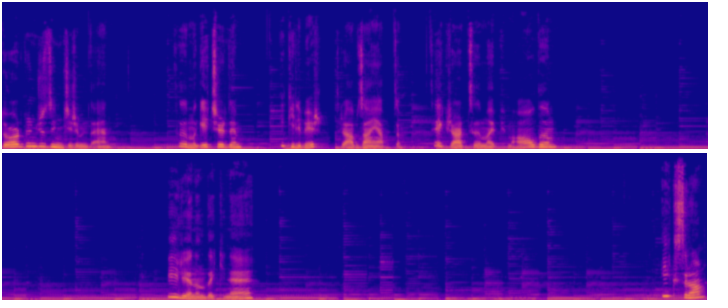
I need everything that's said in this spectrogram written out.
4. zincirimden tığımı geçirdim. İkili bir trabzan yaptım. Tekrar tığma ipimi aldım. Bir yanındakine ilk sıram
